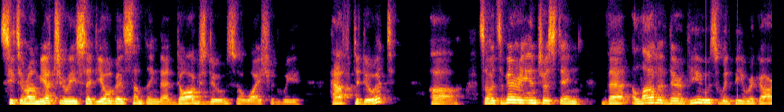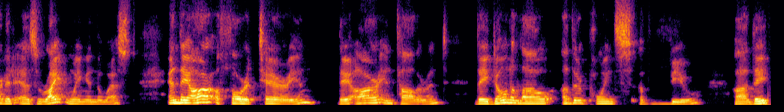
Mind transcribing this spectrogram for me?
Sitaram Yechuri said yoga is something that dogs do, so why should we have to do it? Uh, so it's very interesting that a lot of their views would be regarded as right wing in the West, and they are authoritarian, they are intolerant, they don't allow other points of view. Uh, they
